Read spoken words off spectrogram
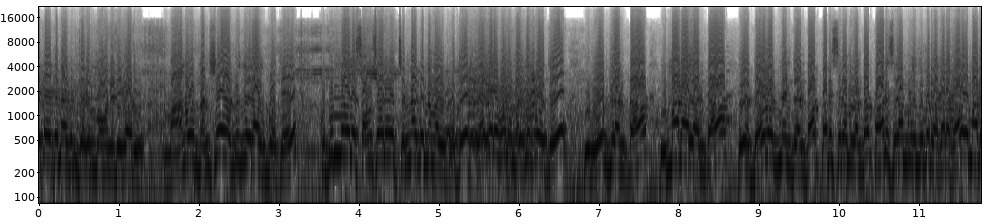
ఏకైక నాయకుడు జగన్మోహన్ రెడ్డి గారు. మానవ మనిషే అభివృద్ధి రాకపోతే కుటుంబాల సంసారం చిన్న భిన్నం అయిపోతే పేదరికం మగ్గిపోతే ఈ రోడ్లంట విమానాలంట ఏ డెవలప్మెంట్ అంట పరిశ్రమలంట పారిశ్రామికలు అని చెప్పి రకరకాల మాట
